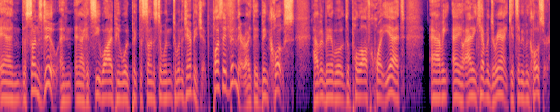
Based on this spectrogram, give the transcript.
and the Suns do, and and I could see why people would pick the Suns to win to win the championship. Plus, they've been there, right? They've been close, haven't been able to pull off quite yet. Having you know, adding Kevin Durant gets them even closer.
